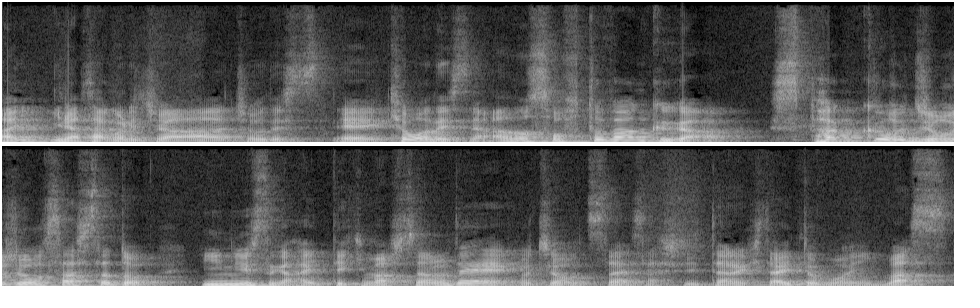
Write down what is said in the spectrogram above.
はい、皆さんこんにちは、ジョーです、えー今日はですね、あのソフトバンクがスパックを上場させたというニュースが入ってきましたので、こちらをお伝えさせていただきたいと思います。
